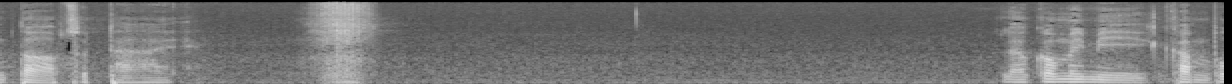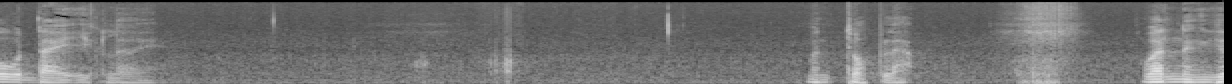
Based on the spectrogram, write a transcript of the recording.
ำตอบสุดท้าย แล้วก็ไม่มีคำพูดใดอีกเลย มันจบแล้ว วันหนึ่งโย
